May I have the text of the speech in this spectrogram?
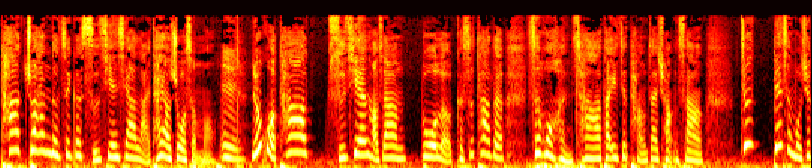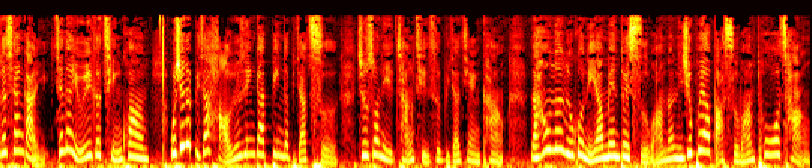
他赚的这个时间下来，他要做什么？嗯，如果他时间好像多了，可是他的生活很差，他一直躺在床上，就变成我觉得香港现在有一个情况，我觉得比较好，就是应该病的比较迟，就是说你长期是比较健康。然后呢，如果你要面对死亡呢，你就不要把死亡拖长。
